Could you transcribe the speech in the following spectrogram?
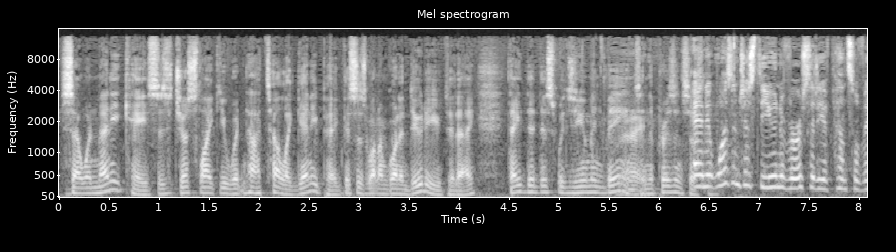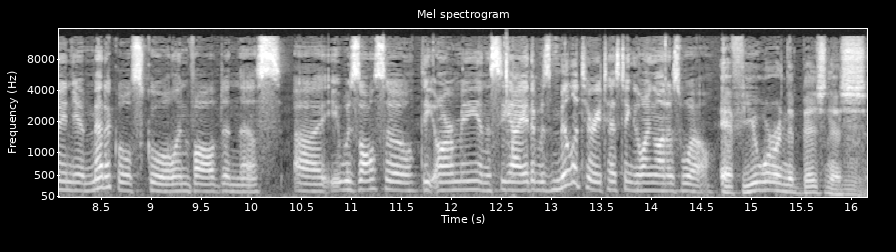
So in many cases, just like you would not tell a guinea pig, this is what I'm going to do to you today, they did this with human beings Right. in the prison system. And it wasn't just the University of Pennsylvania Medical School involved in this. Uh, it was also the Army and the CIA. There was military testing going on as well. If you were in the business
